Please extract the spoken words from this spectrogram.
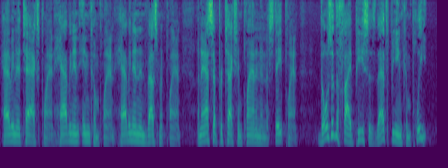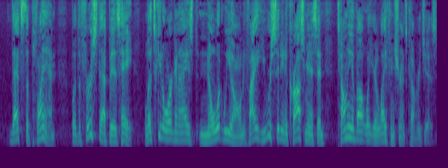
having a tax plan, having an income plan, having an investment plan, an asset protection plan, and an estate plan. Those are the five pieces. That's being complete. That's the plan. But the first step is, hey, let's get organized, know what we own. If I you were sitting across me, and I said, tell me about what your life insurance coverage is.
